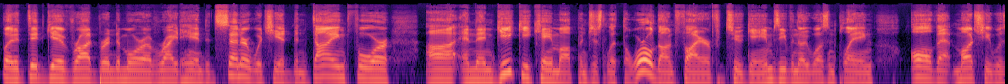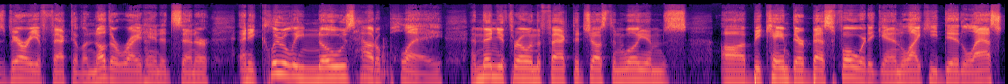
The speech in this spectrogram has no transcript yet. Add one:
but it did give Rod Brind'Amour a right-handed center, which he had been dying for, uh, and then Geekie came up and just lit the world on fire for two games, even though he wasn't playing all that much. He was very effective, another right-handed center, and he clearly knows how to play. And then you throw in the fact that Justin Williams uh, became their best forward again, like he did last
